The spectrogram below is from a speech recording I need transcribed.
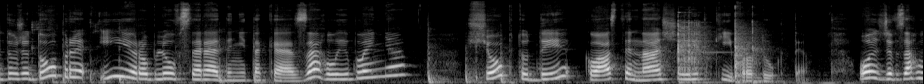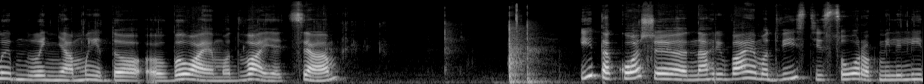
дуже добре і роблю всередині таке заглиблення, щоб туди класти наші рідкі продукти. Отже, в заглиблення ми вбиваємо 2 яйця. І також е, нагріваємо 240 мл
